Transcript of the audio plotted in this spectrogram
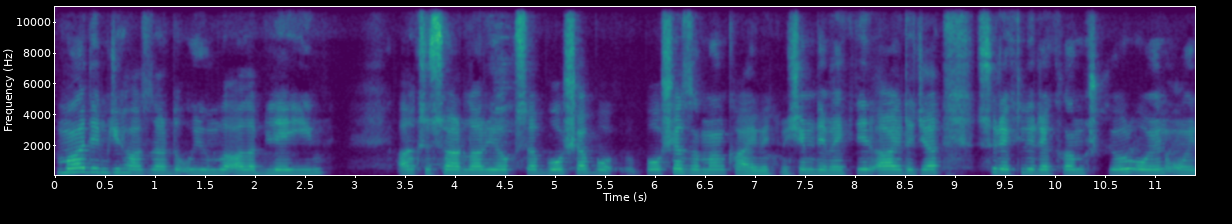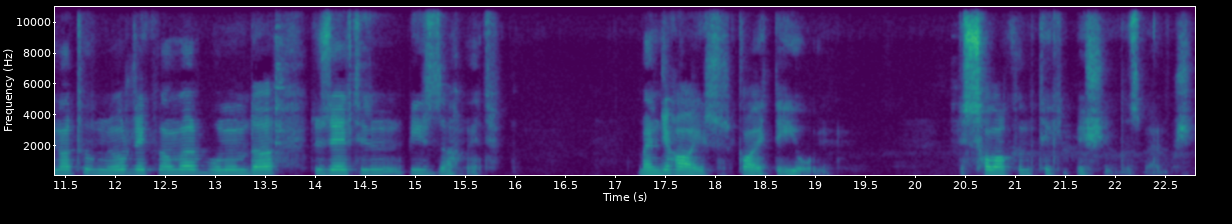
Madem cihazlarda uyumlu alabileyim aksesuarlar yoksa boşa bo- boşa zaman kaybetmişim demektir. Ayrıca sürekli reklam çıkıyor. Oyun oynatılmıyor. Reklamlar bunun da düzeltin bir zahmet. Bence hayır. Gayet de iyi oyun. Bir salakın teki 5 yıldız vermiş.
